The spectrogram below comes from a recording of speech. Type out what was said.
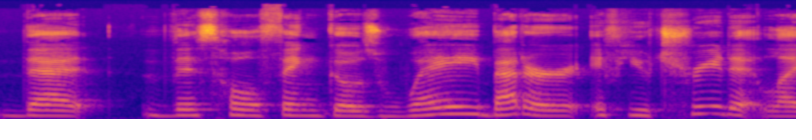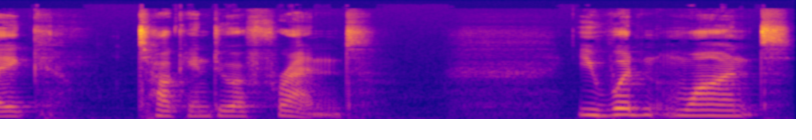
that this whole thing goes way better if you treat it like talking to a friend. You wouldn't want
